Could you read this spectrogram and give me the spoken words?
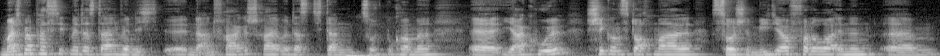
manchmal passiert mir das dann, wenn ich äh, eine Anfrage schreibe, dass ich dann zurückbekomme, äh, ja cool, schick uns doch mal Social Media FollowerInnen, ähm,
